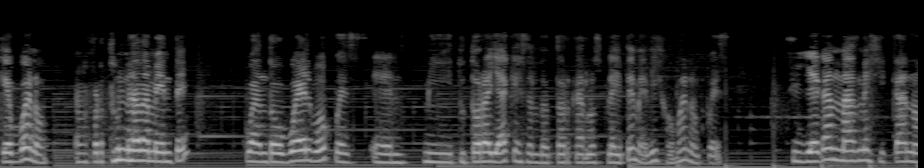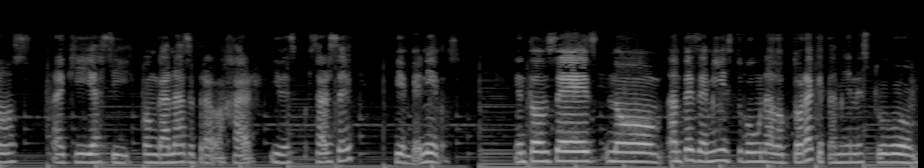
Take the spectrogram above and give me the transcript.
que bueno, afortunadamente, cuando vuelvo, pues mi tutor allá, que es el doctor Carlos Pleite, me dijo, bueno, pues si llegan más mexicanos aquí así, con ganas de trabajar y de esforzarse, bienvenidos. Entonces, no, antes de mí estuvo una doctora que también estuvo,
